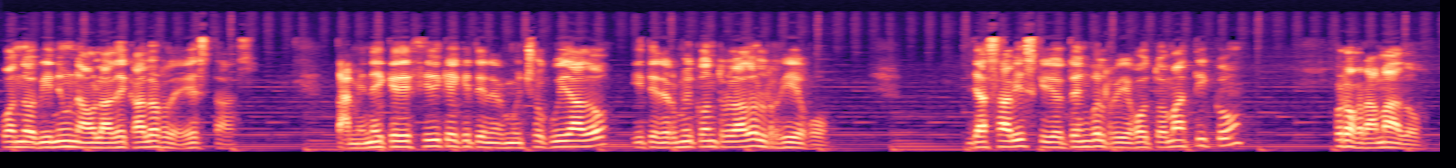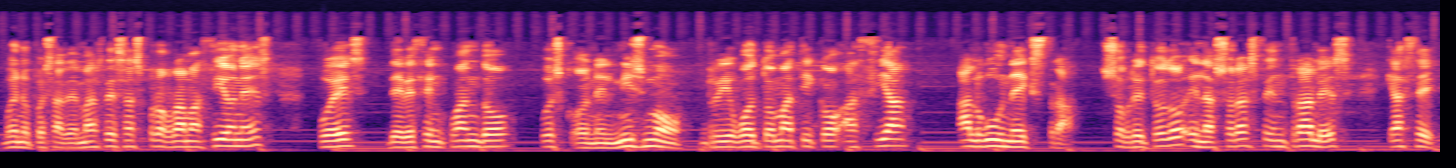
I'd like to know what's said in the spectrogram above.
cuando viene una ola de calor de estas. También hay que decir que hay que tener mucho cuidado y tener muy controlado el riego. Ya sabéis que yo tengo el riego automático programado. Bueno, pues además de esas programaciones, pues de vez en cuando, pues con el mismo riego automático hacía algún extra, sobre todo en las horas centrales que hace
